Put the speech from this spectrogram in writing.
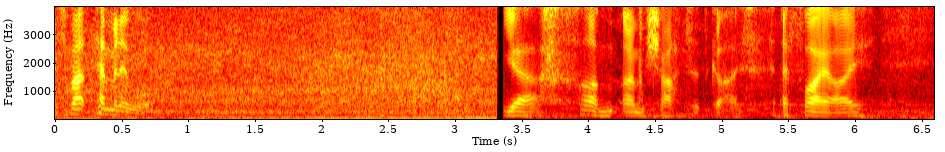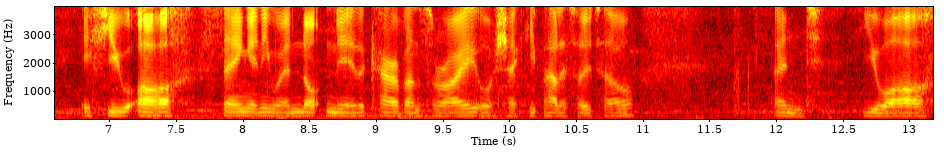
It's about 10 minute walk. Yeah I'm, I'm shattered guys. FYI if you are staying anywhere not near the Caravanserai or Sheki Palace Hotel and you are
